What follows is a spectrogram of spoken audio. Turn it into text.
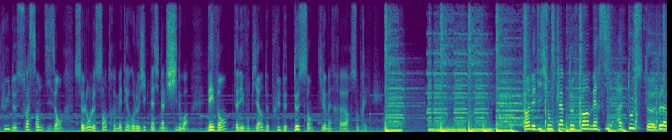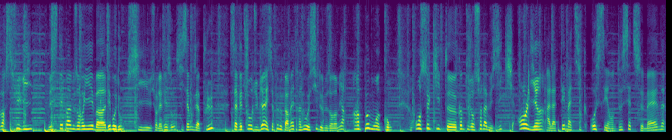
plus de 70 ans, selon le Centre météorologique national chinois. Des vents, tenez-vous bien, de plus de 200 km/h sont prévus. Fin de l'édition Clap de fin. Merci à tous de l'avoir suivi. N'hésitez pas à nous envoyer bah, des mots doux si, sur les réseaux si ça vous a plu. Ça fait toujours du bien et ça peut nous permettre à nous aussi de nous endormir un peu moins cons. On se quitte euh, comme toujours sur la musique en lien à la thématique océan de cette semaine.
